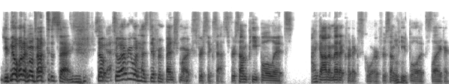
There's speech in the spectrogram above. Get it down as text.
you know what i'm about to say So Yeah. so everyone has different benchmarks for success. For some people it's I got a Metacritic score. For some Mhm. people it's like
